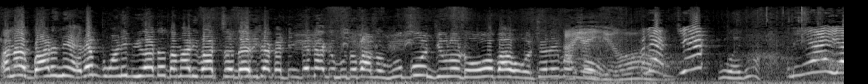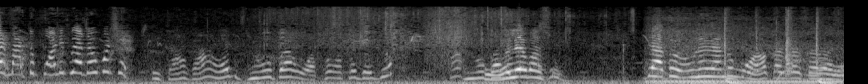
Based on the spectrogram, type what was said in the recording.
અને બાર ને હેરે પાણી પીવા તો તમારી વાત છે. દસ રૂપિયા કટિંગ કરી નાખે. હું તો પાછો મૂકું જીવલો ડોહો ભાવ ઓછો નહીં બનતો ભલે પાછું ત્યાં તો એવું ક્યાં તો મોહા કરતા કરવા અલે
